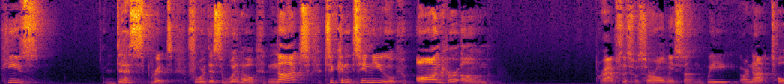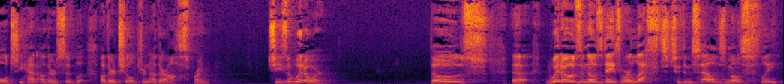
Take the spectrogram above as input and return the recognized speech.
He's desperate for this widow not to continue on her own. Perhaps this was her only son. We are not told she had other sibling, other children, other offspring. She's a widower. Those uh, widows in those days were left to themselves mostly.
